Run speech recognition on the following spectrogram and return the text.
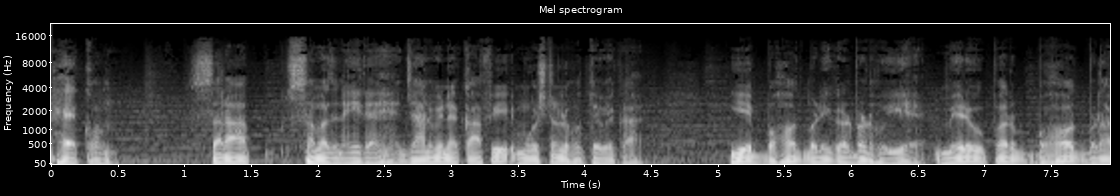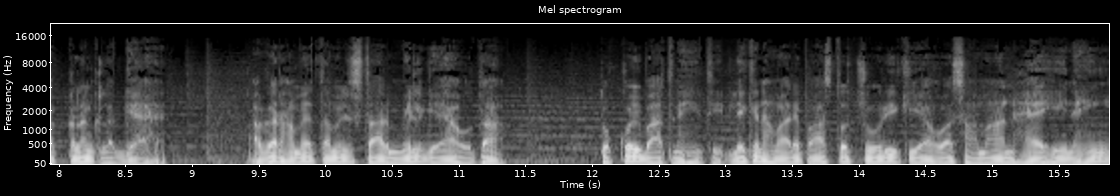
है कौन। सर, आप समझ नहीं रहे हैं। जानवी ने काफ़ी इमोशनल होते हुए कहा, ये बहुत बड़ी गड़बड़ हुई है। मेरे ऊपर बहुत बड़ा कलंक लग गया है। अगर हमें तमिल स्टार मिल गया होता तो कोई बात नहीं थी। लेकिन हमारे पास तो चोरी किया हुआ सामान है ही नहीं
